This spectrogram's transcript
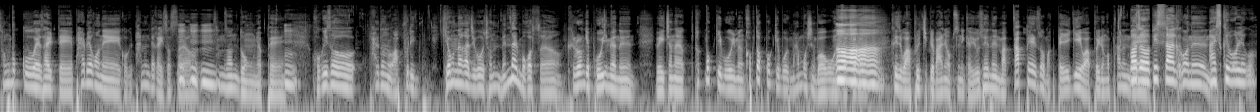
성북구에 살 때 800원에 거기 파는 데가 있었어요. 음, 음, 음. 삼선동 옆에. 응. 거기서 팔던 와플이 기억나가지고 저는 맨날 먹었어요. 그런 게 보이면은 왜 있잖아요. 떡볶이 보이면 컵떡볶이 보이면 한 번씩 먹어보는 어, 어, 것처럼. 어, 어. 그 와플집이 많이 없으니까 요새는 막 카페에서 막 벨기에 와플 이런 거 파는데 맞아 비싼 그거는 아이스크림 올리고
